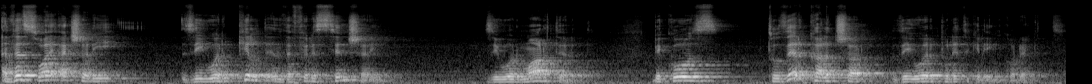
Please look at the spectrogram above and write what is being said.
And that's why actually they were killed in the first century. They were martyred because to their culture they were politically incorrect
